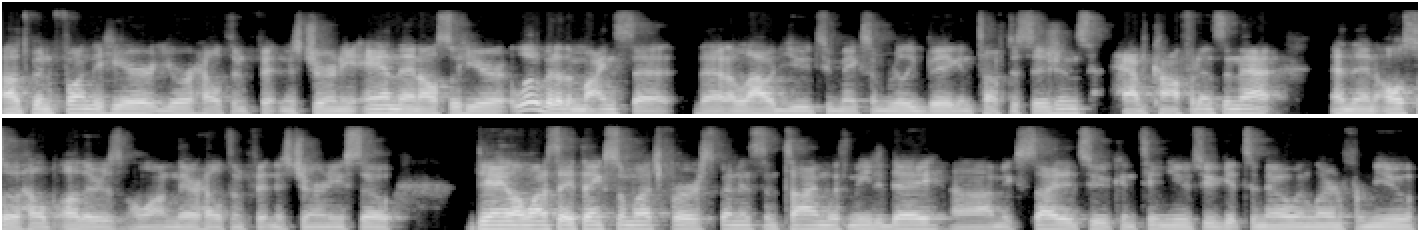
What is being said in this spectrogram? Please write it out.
Uh, it's been fun to hear your health and fitness journey, and then also hear a little bit of the mindset that allowed you to make some really big and tough decisions, have confidence in that, and then also help others along their health and fitness journey. So, Daniel, I want to say thanks so much for spending some time with me today. Uh, I'm excited to continue to get to know and learn from you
